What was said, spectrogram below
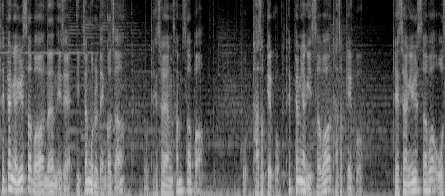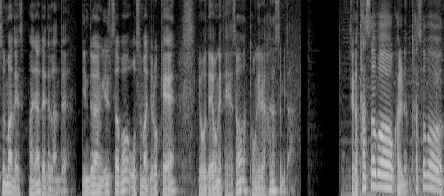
태평양 1서버는 이제 입장문을 낸 거죠. 대서양 3서버 5개국, 태평양 2서버 5개국, 대서양 1서버 오스만 에스파냐 네덜란드, 인도양 1서버 오스만 이렇게 요 내용에 대해서 동의를 하셨습니다. 제가 타 서버 관련 타 서버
